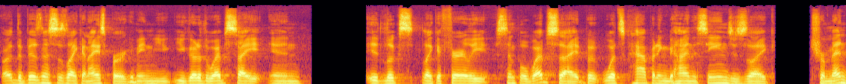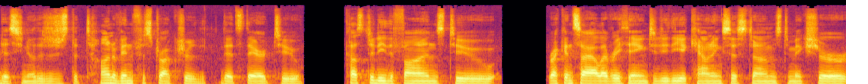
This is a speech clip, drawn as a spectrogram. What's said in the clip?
the business is like an iceberg. I mean, you, you go to the website and it looks like a fairly simple website, but what's happening behind the scenes is like tremendous. You know, there's just a ton of infrastructure that's there to custody the funds, to reconcile everything, to do the accounting systems, to make sure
